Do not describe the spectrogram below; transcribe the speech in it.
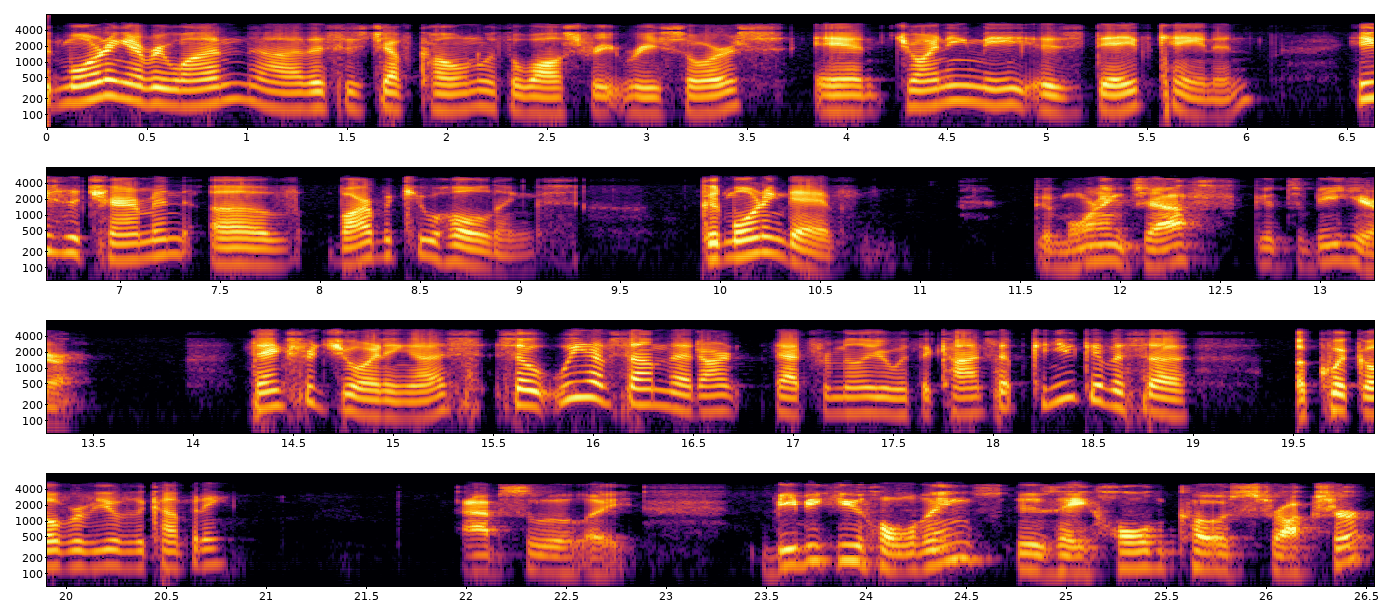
Good morning, everyone. Uh, this is Jeff Cohn with the Wall Street Resource, and joining me is Dave Kanen. He's the chairman of Barbecue Holdings. Good morning, Dave. Good morning, Jeff. Good to be here. Thanks for joining us. So, we have some that aren't that familiar with the concept. Can you give us a, a quick overview of the company? Absolutely. BBQ Holdings is a holdco structure.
